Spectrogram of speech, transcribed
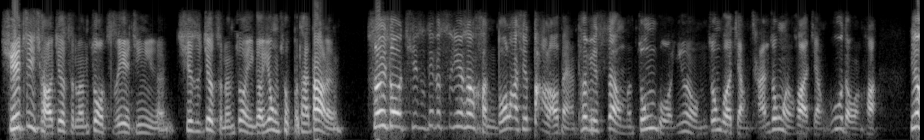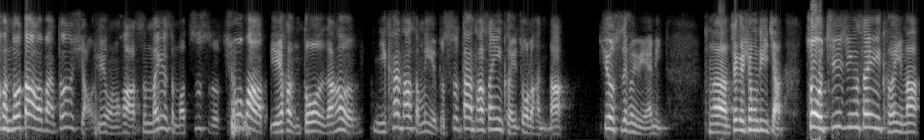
学技巧就只能做职业经理人，其实就只能做一个用处不太大的人。所以说，其实这个世界上很多那些大老板，特别是在我们中国，因为我们中国讲禅宗文化，讲悟的文化，有很多大老板都是小学文化，是没有什么知识，粗话也很多。然后你看他什么也不是，但他生意可以做得很大，就是这个原理。啊，这个兄弟讲做基金生意可以吗？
